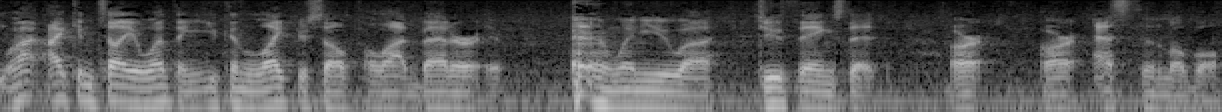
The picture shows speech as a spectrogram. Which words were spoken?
Well, I can tell you one thing: you can like yourself a lot better if- when you uh, do things that are are estimable,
